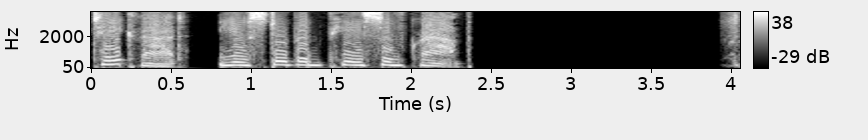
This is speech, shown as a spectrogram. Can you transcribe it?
Take that, you stupid piece of crap. Hey,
